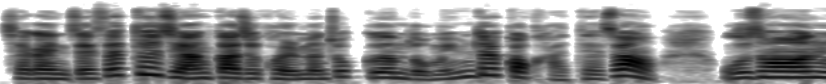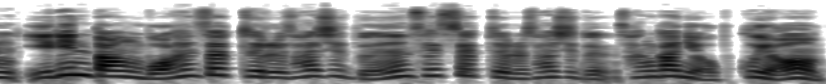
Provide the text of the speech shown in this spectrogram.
제가 이제 세트 제한까지 걸면 조금 너무 힘들 것 같아서 우선 1인당 뭐 한 세트를 사시든 세 세트를 사시든 상관이 없고요.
